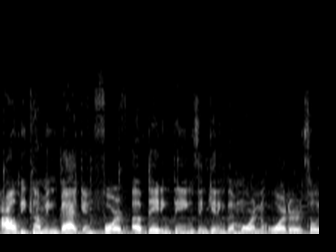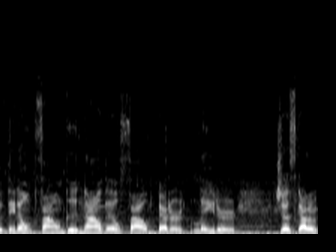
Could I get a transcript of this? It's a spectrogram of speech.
I'll be coming back and forth, updating things and getting them more in order. So if they don't sound good now, they'll sound better later. Just got to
